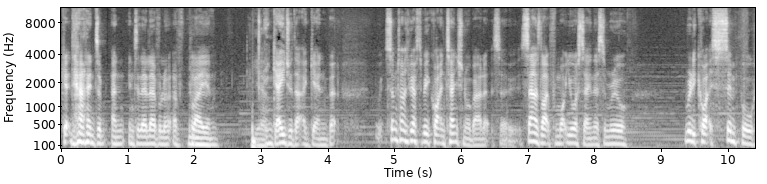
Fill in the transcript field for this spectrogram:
get down into and into their level of play Mm. and Yeah. engage with that again. But sometimes we have to be quite intentional about it. So it sounds like from what you're saying, there's some real, really quite simple,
